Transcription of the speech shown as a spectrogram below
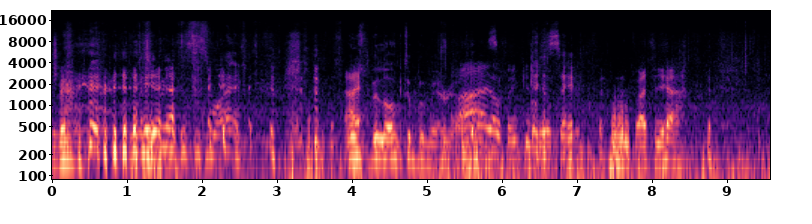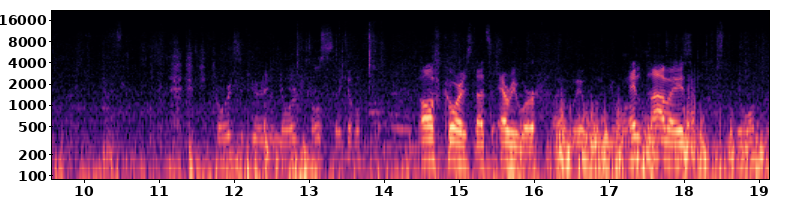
very. Maybe this is why. I, Wolf belonged to Bavaria. I don't think it is. Same. But yeah, Of course, if you're in the north coast, like, oh, of course, that's everywhere. by the way, you want, And nowadays, you want to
